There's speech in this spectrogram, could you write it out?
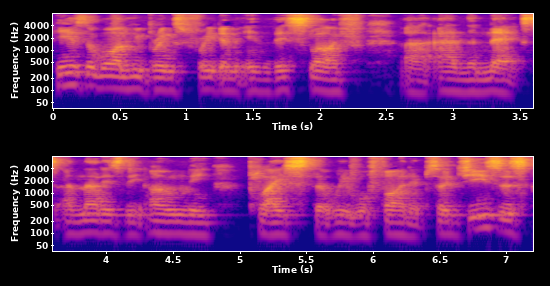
He is the one who brings freedom in this life uh, and the next, and that is the only place that we will find Him. So, Jesus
